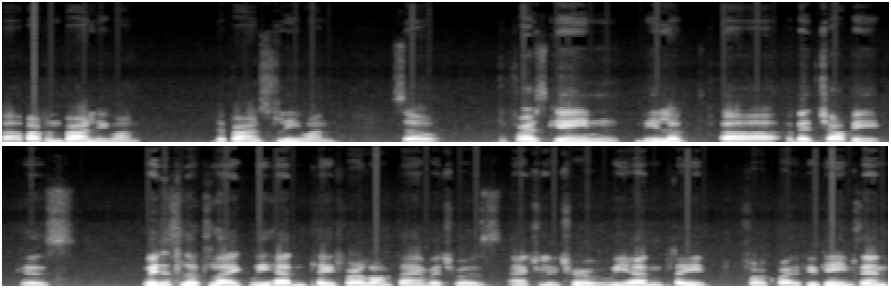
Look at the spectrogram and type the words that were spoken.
uh, apart from the Barnley one, the Barnsley one. So the first game we looked uh, a bit choppy because we just looked like we hadn't played for a long time, which was actually true. We hadn't played for quite a few games, and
